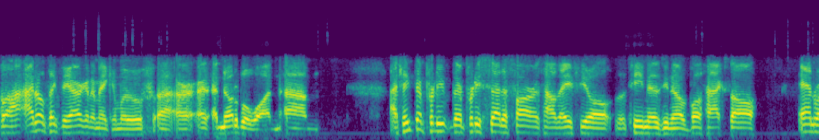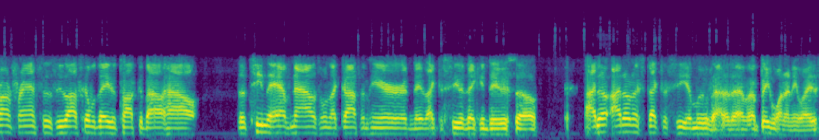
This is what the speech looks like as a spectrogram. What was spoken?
Well, I don't think they are going to make a move uh, or a, a notable one. Um, I think they're pretty they're pretty set as far as how they feel the team is. You know, both Hakstol and Ron Francis these last couple of days have talked about how the team they have now is the one that got them here, and they like to see what they can do. So, I don't I don't expect to see a move out of them, a big one, anyways.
